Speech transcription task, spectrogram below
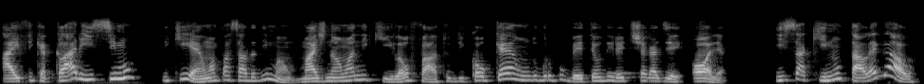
aí fica claríssimo de que é uma passada de mão, mas não aniquila o fato de qualquer um do grupo B ter o direito de chegar e dizer: olha, isso aqui não tá legal.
